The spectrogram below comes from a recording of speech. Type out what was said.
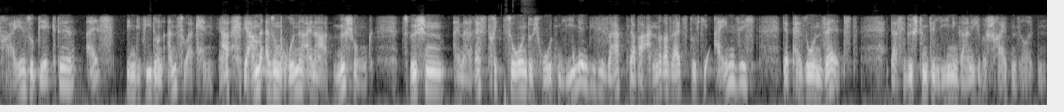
freie Subjekte, als Individuen anzuerkennen. Ja, wir haben also im Grunde eine Art Mischung zwischen einer Restriktion durch roten Linien, wie Sie sagten, aber andererseits durch die Einsicht der Person selbst, dass sie bestimmte Linien gar nicht überschreiten sollten.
